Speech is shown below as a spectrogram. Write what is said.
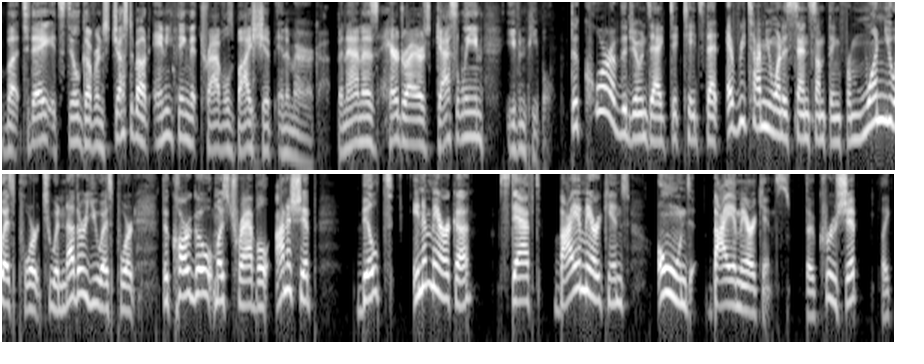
but today it still governs just about anything that travels by ship in America bananas, hair dryers, gasoline, even people. The core of the Jones Act dictates that every time you want to send something from one U.S. port to another U.S. port, the cargo must travel on a ship built in America, staffed by Americans, owned by Americans. The cruise ship, like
